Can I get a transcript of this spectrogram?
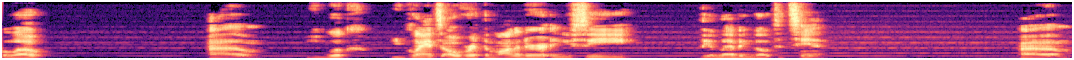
below. Um, you look, you glance over at the monitor, and you see the eleven go to ten. Um,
